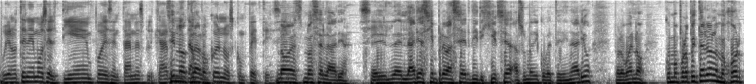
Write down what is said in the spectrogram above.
porque no tenemos el tiempo de sentarnos a explicar, y tampoco nos compete. No, es, no es el área. El, área siempre va a ser dirigirse a su médico veterinario, pero bueno, como propietario a lo mejor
